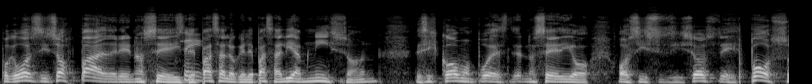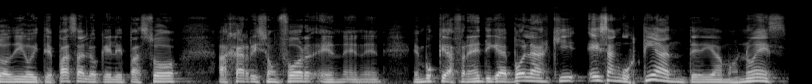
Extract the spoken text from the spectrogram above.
Porque vos, si sos padre, no sé, y Sí. te pasa lo que le pasa a Liam Neeson, decís, ¿cómo puedes? No sé, digo, o si, si sos esposo, digo, y te pasa lo que le pasó a Harrison Ford en, en, en- en búsqueda frenética de Polanski, es angustiante, digamos, no es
